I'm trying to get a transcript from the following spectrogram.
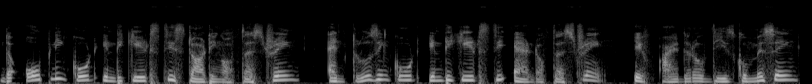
The opening quote indicates the starting of the string and closing quote indicates the end of the string. If either of these go missing,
